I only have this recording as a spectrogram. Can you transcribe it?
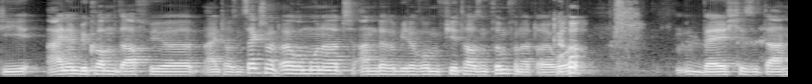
Die einen bekommen dafür 1600 Euro im Monat, andere wiederum 4500 Euro, welche sie dann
